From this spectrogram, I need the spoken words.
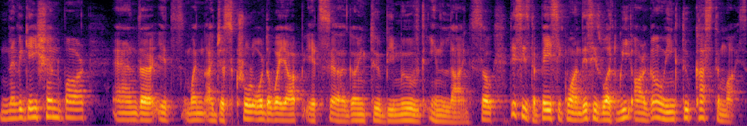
navigation bar. And uh, it's when I just scroll all the way up it's uh, going to be moved in line. So this is the basic one. This is what we are going to customize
